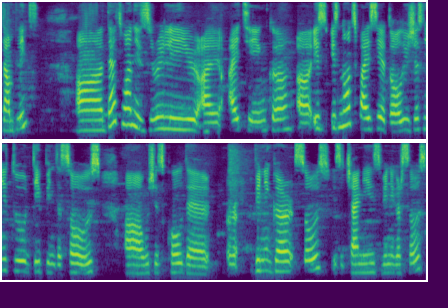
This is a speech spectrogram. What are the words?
dumplings. Uh, that one is really, I, I think, uh, uh, is is not spicy at all. You just need to dip in the sauce, uh, which is called the vinegar sauce. It's a Chinese vinegar sauce.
